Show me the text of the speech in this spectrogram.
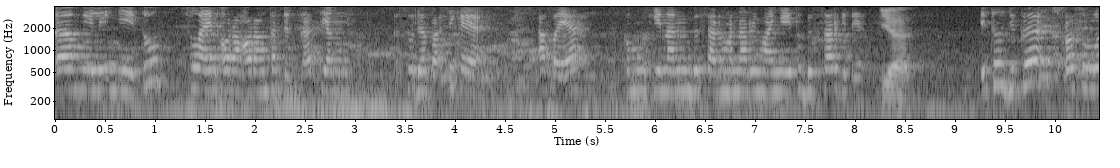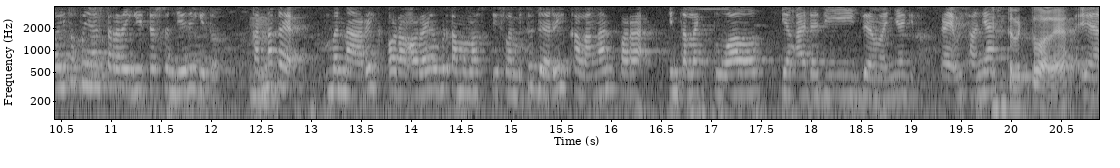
eh, milihnya itu selain orang-orang terdekat yang sudah pasti kayak apa ya? kemungkinan besar menerimanya itu besar gitu ya Iya. itu juga Rasulullah itu punya strategi tersendiri gitu karena kayak menarik orang-orang yang pertama masuk Islam itu dari kalangan para intelektual yang ada di zamannya gitu kayak misalnya Intelektual ya. ya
